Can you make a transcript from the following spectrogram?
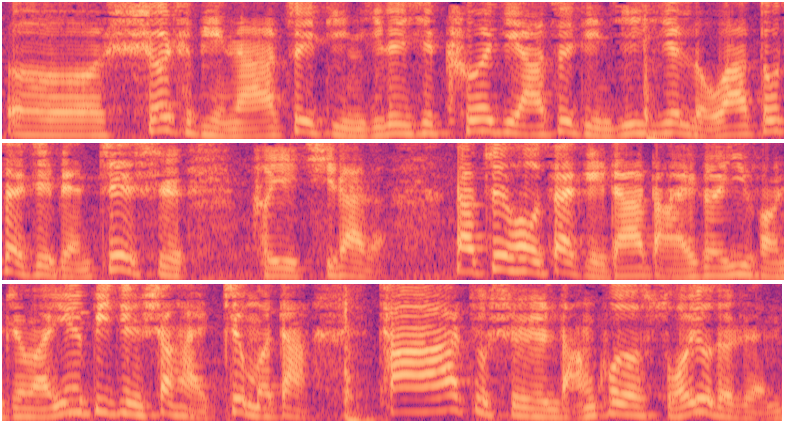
呃，奢侈品啊，最顶级的一些科技啊，最顶级一些楼啊，都在这边，这是可以期待的。那最后再给大家打一个预防针吧，因为毕竟上海这么大，它就是囊括了所有的人，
